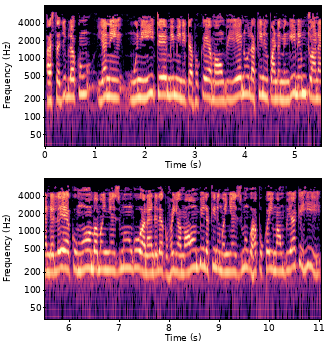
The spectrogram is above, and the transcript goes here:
astajib lakum yani muniite mimi nitapokea maombi yenu. Lakini upande mwingine mtu anaendelea kumwomba mwenyezi mungu anaendelea kufanya maombi lakini mwenyezi mungu hapokei maombi yake. Hii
